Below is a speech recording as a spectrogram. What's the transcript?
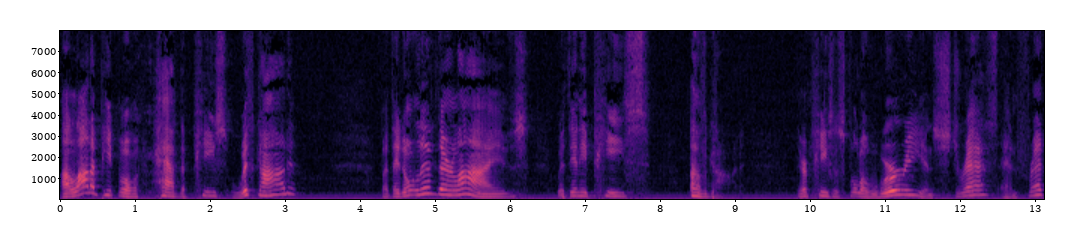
A lot of people have the peace with God, but they don't live their lives with any peace of God. Their peace is full of worry and stress and fret,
